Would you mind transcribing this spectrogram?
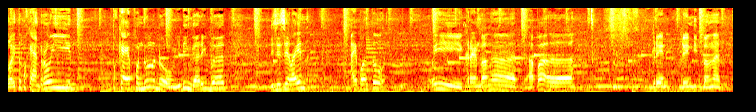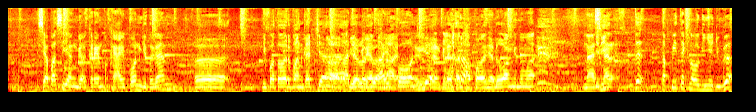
lo itu pakai Android. Pakai iPhone dulu dong jadi nggak ribet. Di sisi lain iPhone tuh wih keren banget. Apa eh, brand branded banget. Siapa sih yang nggak keren pakai iPhone gitu kan? Eh, di foto depan kaca ada biar logo kelihatan- iPhone biar iya. kelihatan apelnya doang gitu mah. Nah, Jadi te- tapi teknologinya juga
